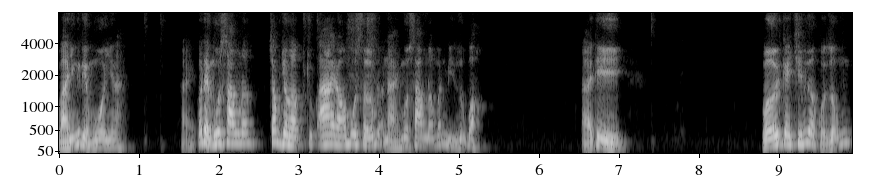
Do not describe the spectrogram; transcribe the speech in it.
và những cái điểm mua như này. Đấy, có thể mua xong đâu trong trường hợp ai đó mua sớm đoạn này mua xong nó vẫn bị rũ bỏ. Đấy thì với cái chiến lược của Dũng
